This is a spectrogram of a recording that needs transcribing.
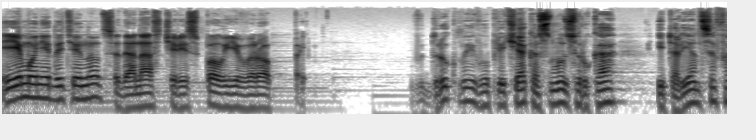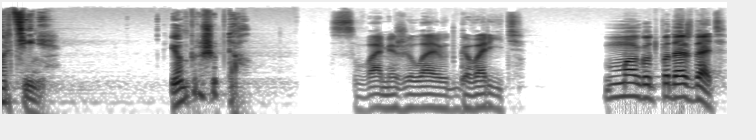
Ему не дотянуться до нас через пол Европы. Вдруг моего плеча коснулась рука итальянца Фортини. И он прошептал. С вами желают говорить. Могут подождать.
